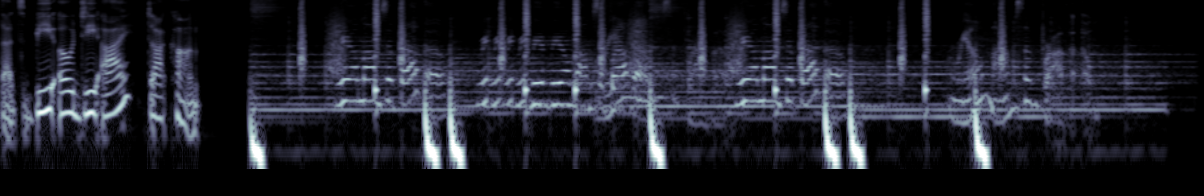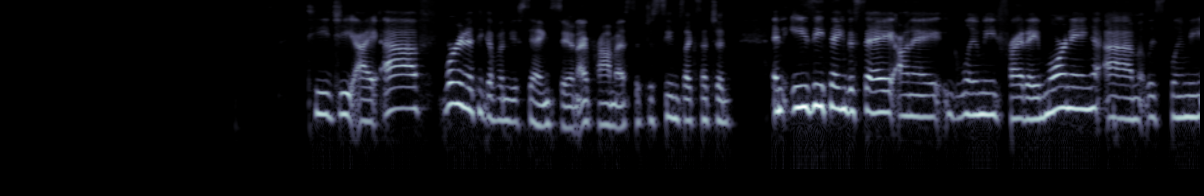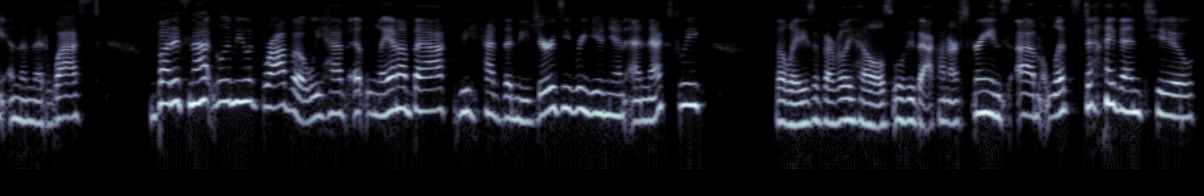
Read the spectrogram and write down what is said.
That's B O D I.com. Real moms of Bravo. Real, real, real, real moms of Bravo. Real moms of Bravo. Real moms of Bravo. TGIF. We're going to think of a new saying soon. I promise. It just seems like such an an easy thing to say on a gloomy Friday morning, um, at least gloomy in the Midwest. But it's not gloomy with Bravo. We have Atlanta back. We had the New Jersey reunion, and next week, the ladies of Beverly Hills will be back on our screens. Um, let's dive into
